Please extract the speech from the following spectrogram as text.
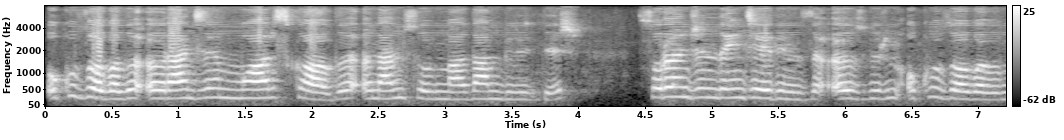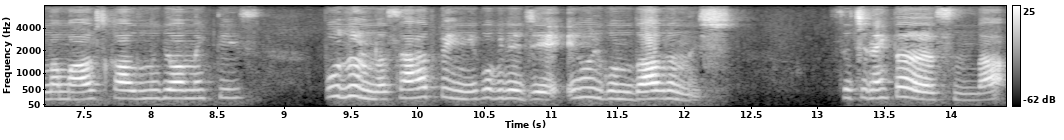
okul zorbalığı öğrencilerin maruz kaldığı önemli sorunlardan biridir. Soru öncülüğünde incelediğimizde Özgür'ün okul zorbalığına maruz kaldığını görmekteyiz. Bu durumda Serhat Bey'in yapabileceği en uygun davranış seçenekler arasında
